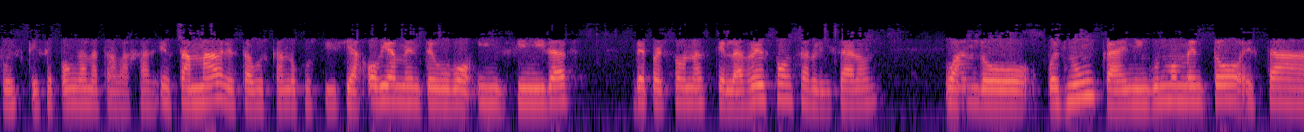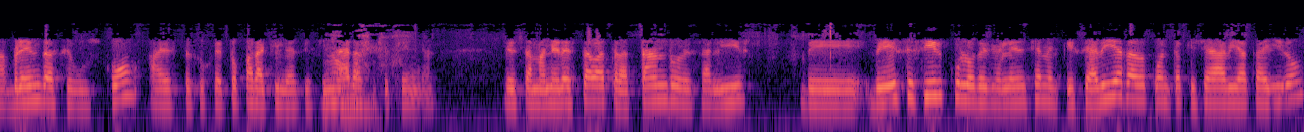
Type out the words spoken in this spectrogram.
pues que se pongan a trabajar. Esta madre está buscando justicia. Obviamente hubo infinidad de personas que la responsabilizaron cuando pues nunca en ningún momento esta Brenda se buscó a este sujeto para que le asesinara No, a su pequeña. De esta manera estaba tratando de salir de, ese círculo de violencia en el que se había dado cuenta que ya había caído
